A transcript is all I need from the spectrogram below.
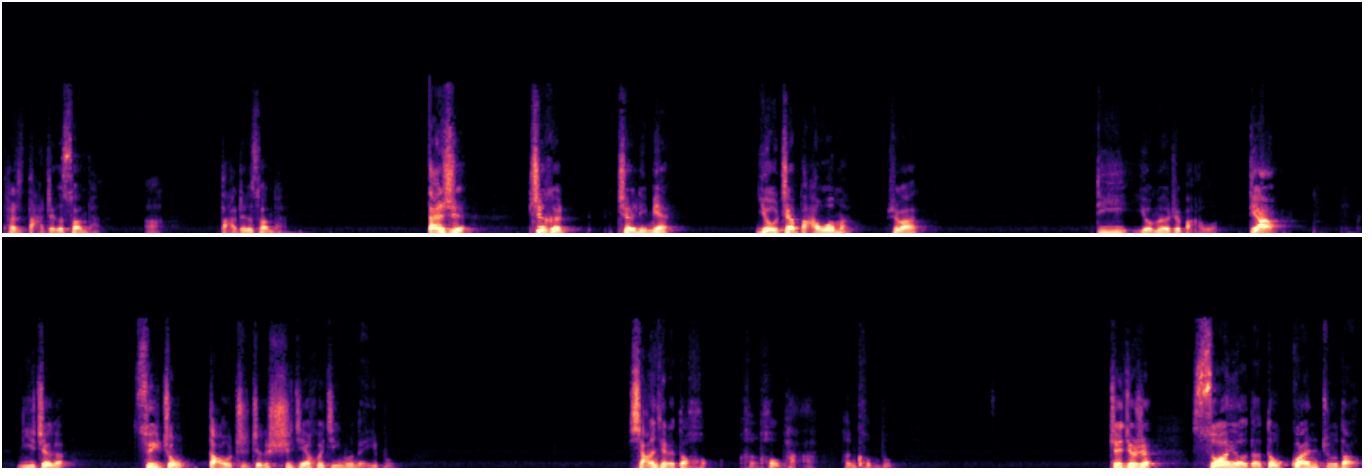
他是打这个算盘，啊，打这个算盘。但是这个这里面有这把握吗？是吧？第一有没有这把握？第二，你这个最终导致这个世界会进入哪一步？想起来都后很后怕啊，很恐怖。这就是所有的都关注到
